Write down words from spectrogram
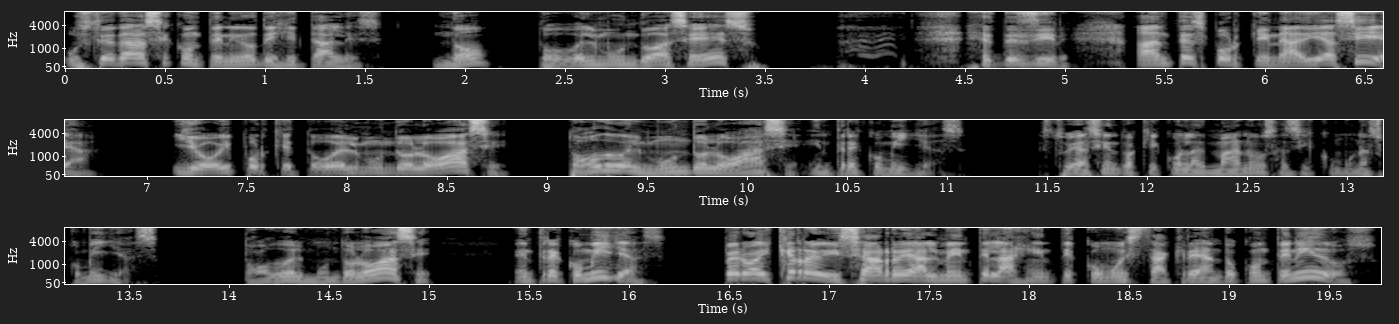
usted hace contenidos digitales. No, todo el mundo hace eso. es decir, antes porque nadie hacía y hoy porque todo el mundo lo hace. Todo el mundo lo hace, entre comillas. Estoy haciendo aquí con las manos así como unas comillas. Todo el mundo lo hace, entre comillas. Pero hay que revisar realmente la gente cómo está creando contenidos.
